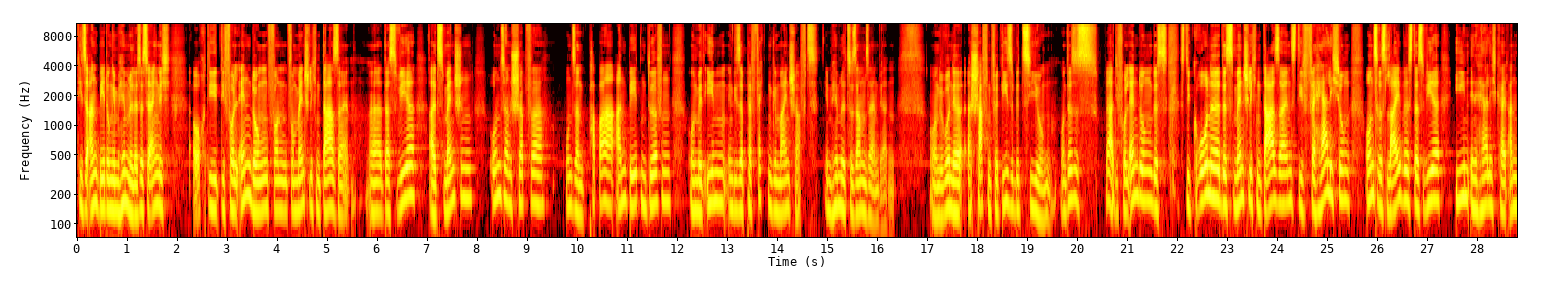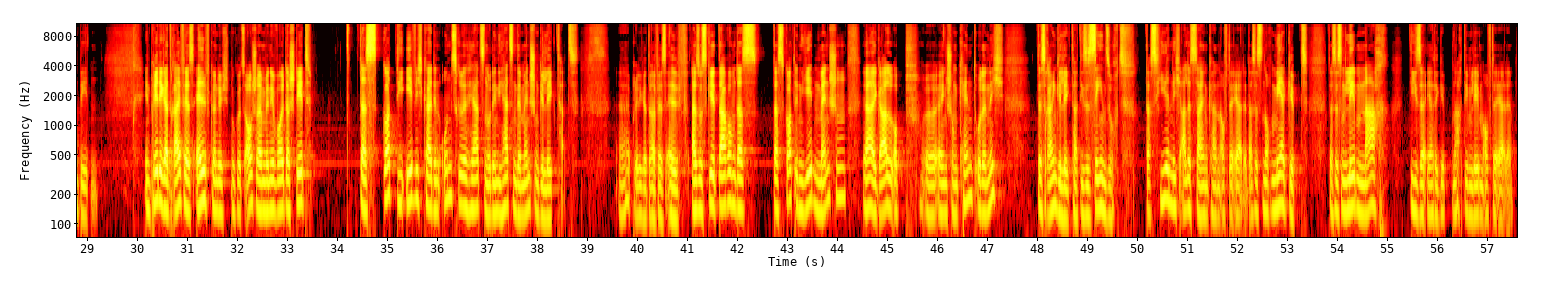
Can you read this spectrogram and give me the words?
diese Anbetung im Himmel. Das ist ja eigentlich auch die, die Vollendung von, vom menschlichen Dasein, äh, dass wir als Menschen unseren Schöpfer unseren Papa anbeten dürfen und mit ihm in dieser perfekten Gemeinschaft im Himmel zusammen sein werden. Und wir wurden ja erschaffen für diese Beziehung. Und das ist ja die Vollendung, das ist die Krone des menschlichen Daseins, die Verherrlichung unseres Leibes, dass wir ihn in Herrlichkeit anbeten. in Prediger 3, Vers 11, könnt ihr euch nur kurz aufschreiben, wenn ihr wollt, da steht, dass Gott die Ewigkeit in unsere Herzen oder in die Herzen der Menschen gelegt hat. Äh, Prediger 3, Vers 11. Also es geht darum, dass, dass Gott in jeden Menschen, ja, egal ob äh, er ihn schon kennt oder nicht, das reingelegt hat, diese Sehnsucht, dass hier nicht alles sein kann auf der Erde, dass es noch mehr gibt, dass es ein Leben nach dieser Erde gibt, nach dem Leben auf der Erde.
